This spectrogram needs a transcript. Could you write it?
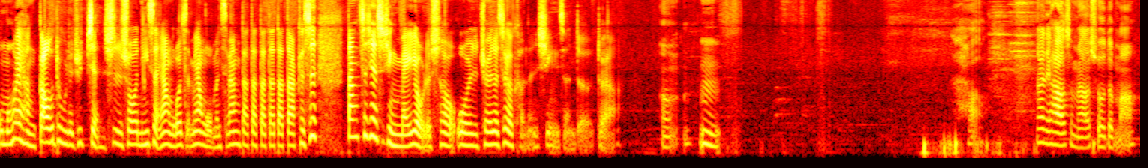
我们会很高度的去检视说你怎样，我怎么样，我们怎么样，哒哒哒哒哒哒。可是当这件事情没有的时候，我觉得这个可能性真的对啊，嗯，嗯，好，那你还有什么要说的吗？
